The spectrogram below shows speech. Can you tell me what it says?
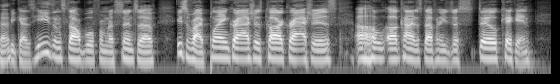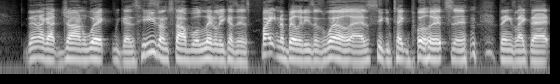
Okay. because he's unstoppable from the sense of he survived plane crashes, car crashes, all, all kinds of stuff, and he's just still kicking. Then I got John Wick because he's unstoppable literally because of his fighting abilities as well as he can take bullets and things like that.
